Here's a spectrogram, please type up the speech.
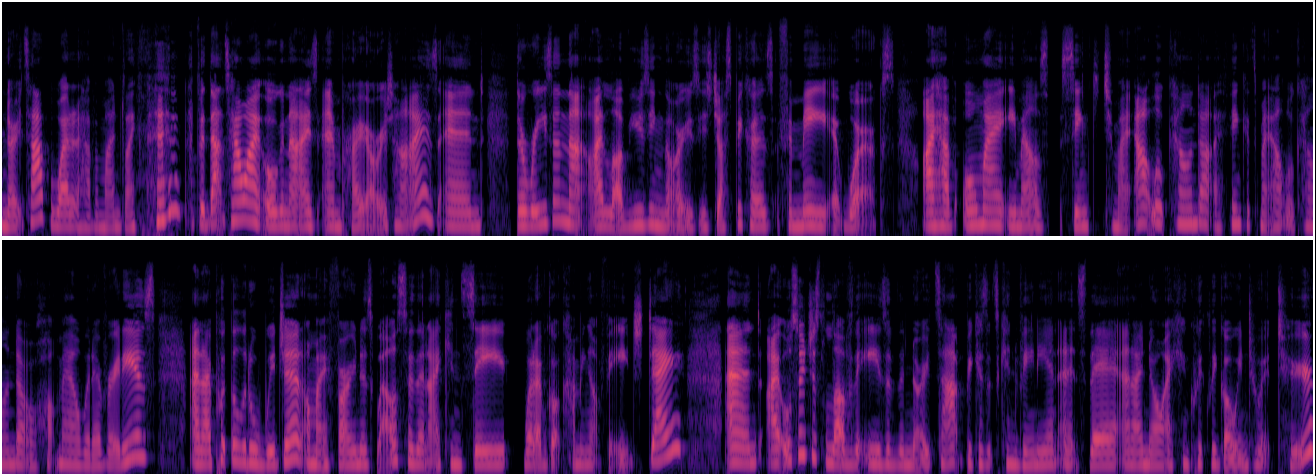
notes app. Why did I have a mind blank then? but that's how I organize and prioritize. And the reason that I love using those is just because for me it works. I have all my emails synced to my Outlook calendar. I think it's my Outlook calendar or Hotmail, whatever it is. And I put the little widget on my phone as well so then I can see what I've got coming up for each day. And I also just love the ease of the notes app because it's convenient and it's there and I know I can quickly go into it too.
